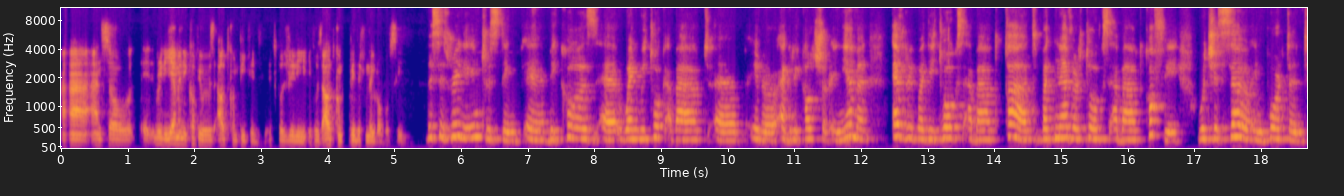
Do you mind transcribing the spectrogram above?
uh, and so it, really Yemeni coffee was outcompeted. It was really it was outcompeted from the global scene. This is really interesting uh, because uh, when we talk about uh, you know agriculture in Yemen, everybody talks about qat but never talks about coffee, which is so important.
